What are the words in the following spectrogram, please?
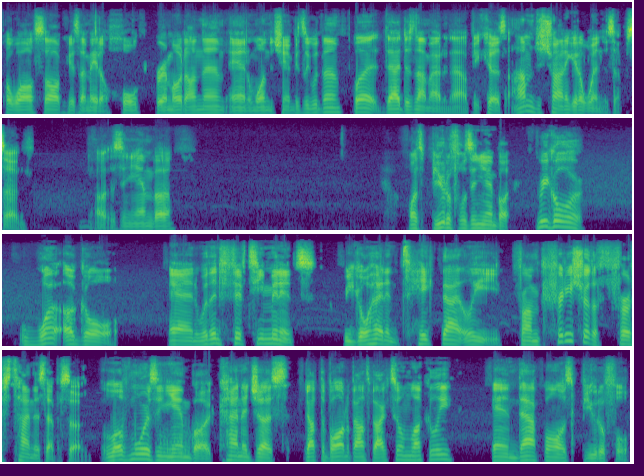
for Walsall because I made a whole career mode on them and won the Champions League with them. But that does not matter now because I'm just trying to get a win this episode. Oh, Zinyemba. Oh, What's beautiful, Zinyemba. Grigor! What a goal. And within 15 minutes, we go ahead and take that lead from pretty sure the first time this episode. Lovemore Zinyemba kind of just got the ball to bounce back to him, luckily, and that ball is beautiful.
